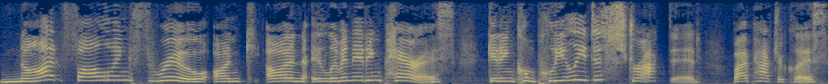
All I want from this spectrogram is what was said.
not following through on on eliminating Paris, getting completely distracted by Patroclus,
